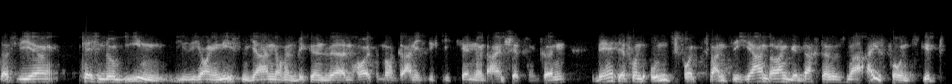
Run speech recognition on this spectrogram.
dass wir Technologien, die sich auch in den nächsten Jahren noch entwickeln werden, heute noch gar nicht richtig kennen und einschätzen können. Wer hätte von uns vor 20 Jahren daran gedacht, dass es mal iPhones gibt,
